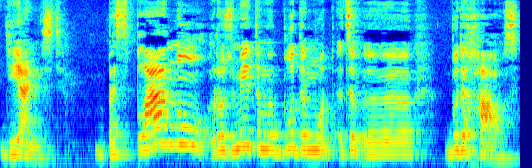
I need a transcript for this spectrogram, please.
діяльності. Без плану, розумієте, ми будемо. Це е, буде хаос.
